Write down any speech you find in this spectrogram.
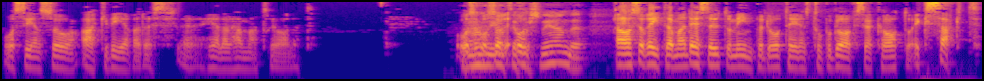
Och sen så arkiverades eh, hela det här materialet. Och så, och så, och. Ja, så ritade man dessutom in på dåtidens topografiska kartor exakt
